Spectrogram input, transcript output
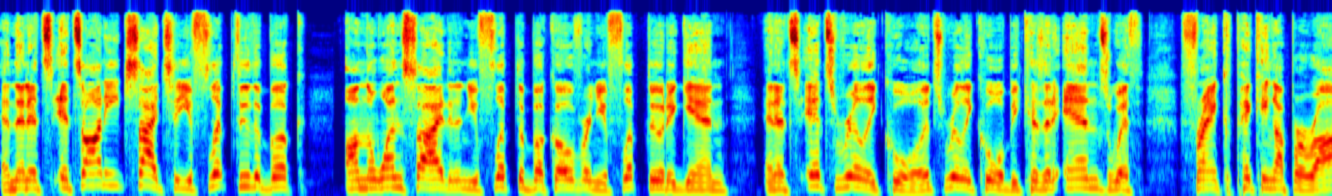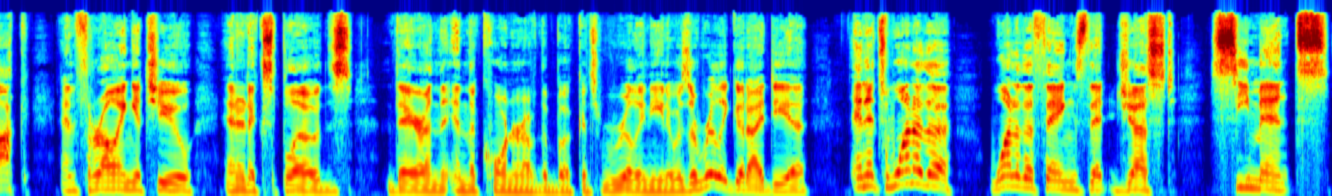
And then it's it's on each side. So you flip through the book on the one side and then you flip the book over and you flip through it again and it's it's really cool. It's really cool because it ends with Frank picking up a rock and throwing at you and it explodes there in the in the corner of the book. It's really neat. It was a really good idea and it's one of the one of the things that just cements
